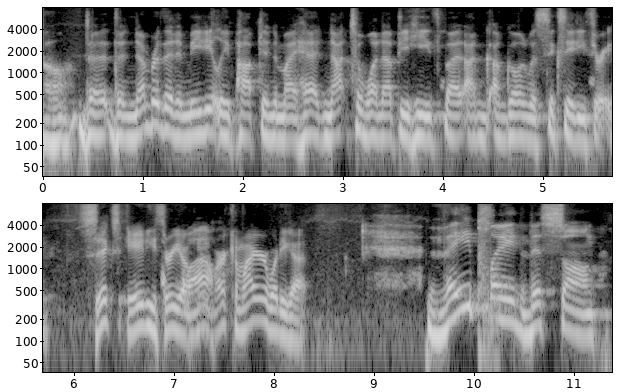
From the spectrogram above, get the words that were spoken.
Wow. The the number that immediately popped into my head, not to one up you, Heath, but I'm I'm going with 683. 683. Okay, Wow. Mark Meyer, what do you got? They played this song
